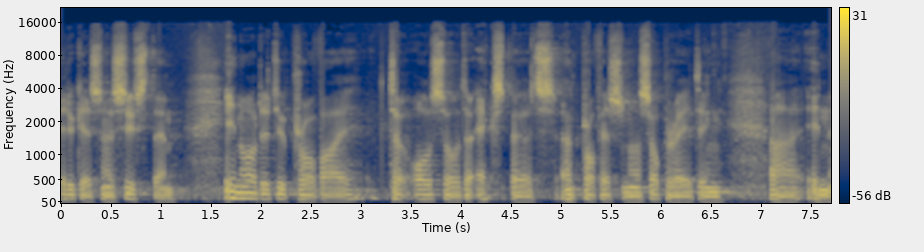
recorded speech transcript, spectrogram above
educational system in order to provide to also the experts and professionals operating in,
